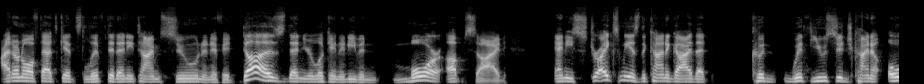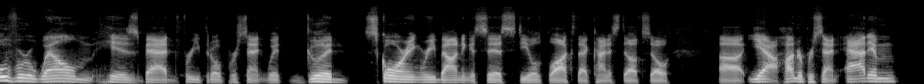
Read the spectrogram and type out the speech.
I don't know if that gets lifted anytime soon, and if it does, then you're looking at even more upside. And he strikes me as the kind of guy that could, with usage, kind of overwhelm his bad free throw percent with good scoring, rebounding, assists, steals, blocks, that kind of stuff. So, uh, yeah, hundred percent. Add him,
